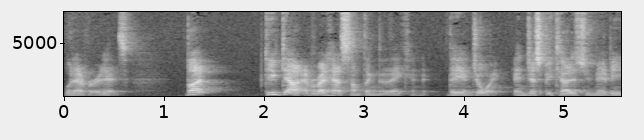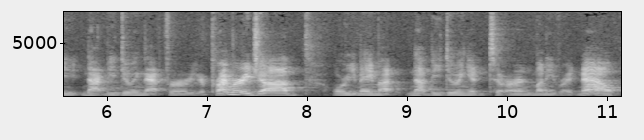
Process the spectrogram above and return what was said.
whatever it is. But deep down, everybody has something that they can they enjoy. And just because you maybe not be doing that for your primary job or you may not, not be doing it to earn money right now,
